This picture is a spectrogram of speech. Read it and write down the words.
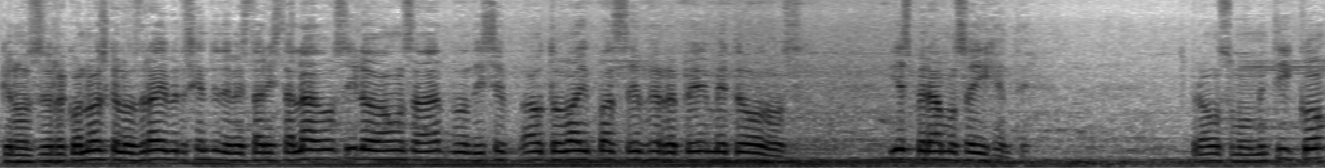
Que nos reconozca los drivers gente deben estar instalados. Y lo vamos a dar donde dice auto bypass FRP método 2 y esperamos ahí gente. Esperamos un momentico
